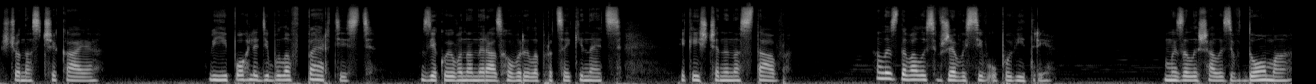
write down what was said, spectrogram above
що нас чекає. В її погляді була впертість, з якою вона не раз говорила про цей кінець, який ще не настав, але, здавалось, вже висів у повітрі. Ми залишались вдома,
